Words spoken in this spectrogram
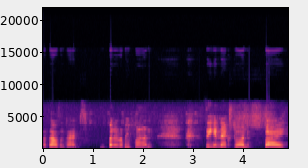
a thousand times. But it'll be fun. See you next one. Bye.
